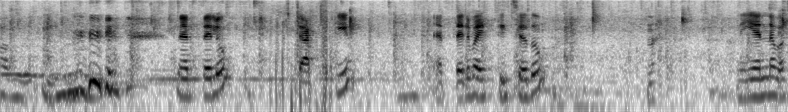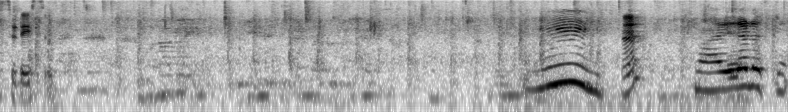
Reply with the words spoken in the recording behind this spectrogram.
പറഞ്ഞു നെത്തലും ചക്കയും നെത്തൽ വറ്റിച്ചതും. നീ തന്നെ ഫസ്റ്റ് ടേസ്റ്റ് നല്ല രസം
